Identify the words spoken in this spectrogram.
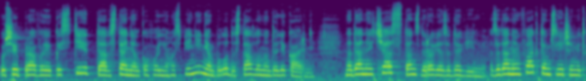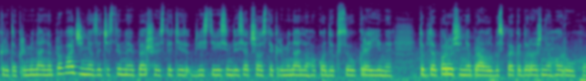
ушиб правої кисті та в стані алкогольного сп'яніння було доставлено до лікарні. На даний час стан здоров'я задовільний. За даним фактом, слідчим відкрито кримінальне провадження за частиною 1 статті 286 Кримінального кодексу України, тобто порушення правил безпеки дорожнього руху.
